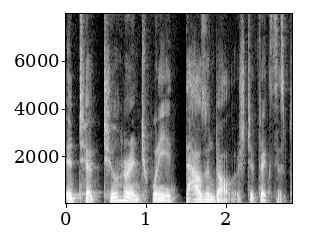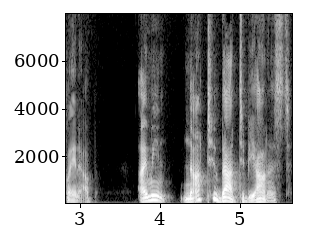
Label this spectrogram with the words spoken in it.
It took $228,000 to fix this plane up. I mean, not too bad to be honest.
